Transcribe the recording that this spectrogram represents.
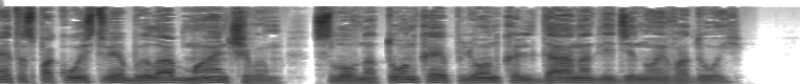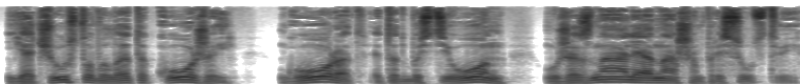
это спокойствие было обманчивым, словно тонкая пленка льда над ледяной водой. Я чувствовал это кожей. Город, этот бастион, уже знали о нашем присутствии.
